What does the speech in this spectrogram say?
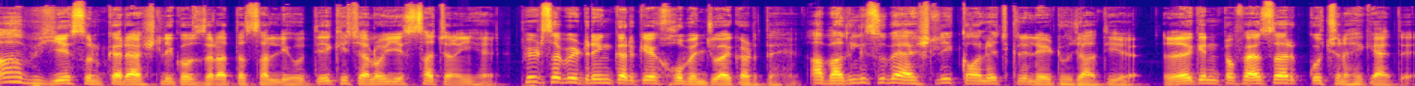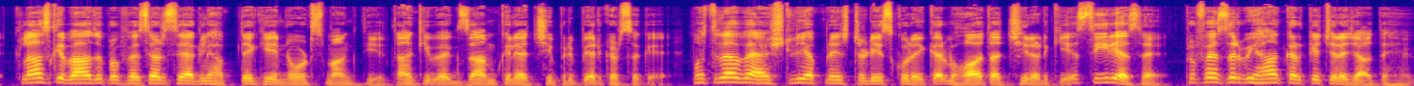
अब ये सुनकर एशली को जरा तसली होती है की चलो ये सच नहीं है। फिर सभी ड्रिंक करके खूब एंजॉय करते हैं। अब अगली सुबह एशली कॉलेज के लिए लेट हो जाती है। लेकिन प्रोफेसर कुछ नहीं कहते। क्लास के बाद प्रोफेसर से अगले हफ़्ते के नोट्स मांगती है ताकि वो एग्ज़ाम के लिए अच्छी प्रिपेयर कर सके। मतलब एशली अपने स्टडीज़ को लेकर बहुत अच्छी लड़की है सीरियस है। प्रोफेसर भी हाँ करके चले जाते हैं।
